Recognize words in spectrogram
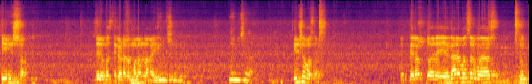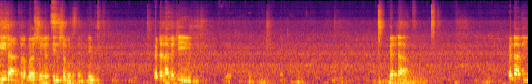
তিনশো। ওটা মলম লাগাই তিনশো। বছর? তোর এগারো বছর বয়স রুগীর আর তোর বয়স হলো তিনশো বছর। বেটা না বেটি? বেটা বেটা নেই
